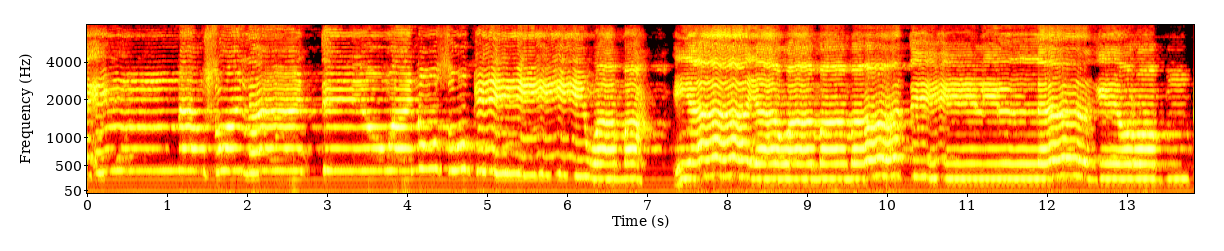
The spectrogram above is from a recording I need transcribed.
إن صلاتي ونسكي ومحياي ومماتي لله رب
